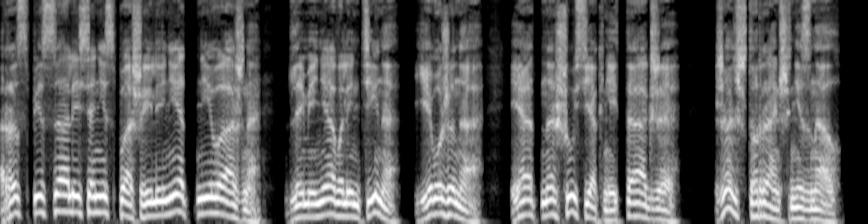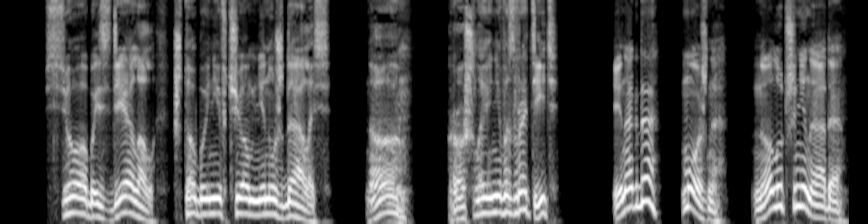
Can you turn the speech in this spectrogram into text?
Расписались они с Пашей или нет, неважно. Для меня Валентина — его жена, и отношусь я к ней так же. Жаль, что раньше не знал. Все бы сделал, чтобы ни в чем не нуждалась. Но прошлое не возвратить». «Иногда можно, но лучше не надо».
